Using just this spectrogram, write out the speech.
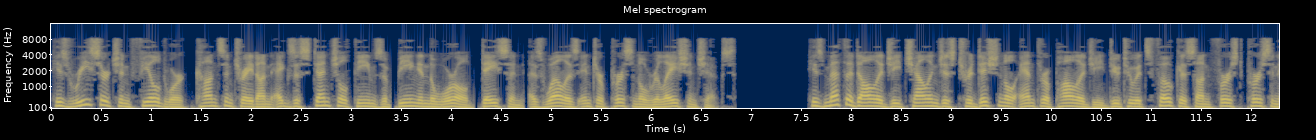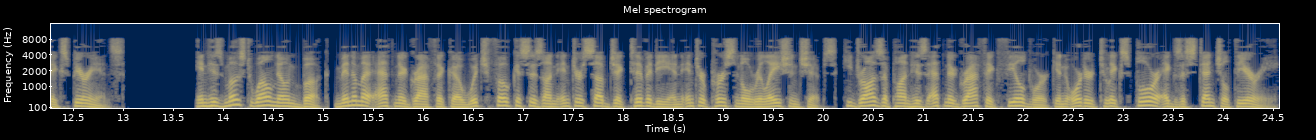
His research and fieldwork concentrate on existential themes of being in the world as well as interpersonal relationships. His methodology challenges traditional anthropology due to its focus on first-person experience. In his most well-known book, Minima Ethnographica which focuses on intersubjectivity and interpersonal relationships, he draws upon his ethnographic fieldwork in order to explore existential theory.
